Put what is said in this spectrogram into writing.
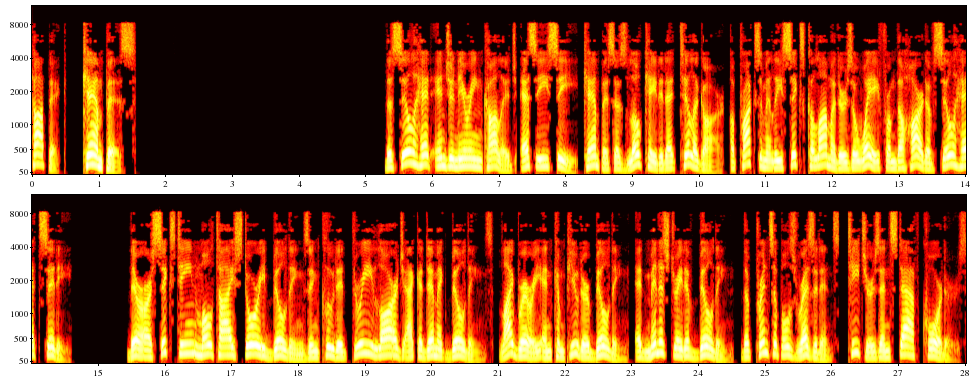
Topic: Campus. The Sylhet Engineering College (SEC) campus is located at Tiligarh, approximately 6 kilometers away from the heart of Sylhet city. There are 16 multi-storied buildings included three large academic buildings, library and computer building, administrative building, the principal's residence, teachers and staff quarters.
